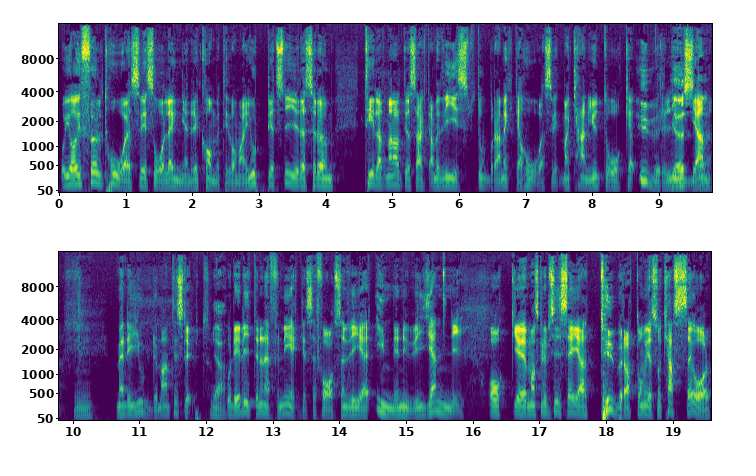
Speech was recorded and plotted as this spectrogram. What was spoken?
Och jag har ju följt HSV så länge när det kommer till vad man har gjort i ett styrelserum. Till att man alltid har sagt, ja men vi är stora mäktiga HSV. Man kan ju inte åka ur ligan. det. Men det gjorde man till slut. Ja. Och det är lite den här förnekelsefasen vi är inne nu igen i. Och eh, man skulle precis säga tur att de är så kassa i år.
